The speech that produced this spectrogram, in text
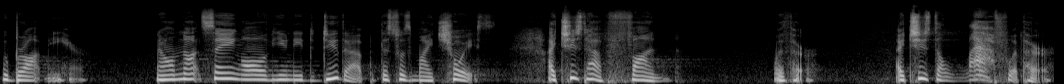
who brought me here. Now, I'm not saying all of you need to do that, but this was my choice. I choose to have fun with her. I choose to laugh with her.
